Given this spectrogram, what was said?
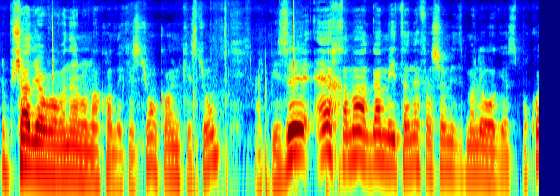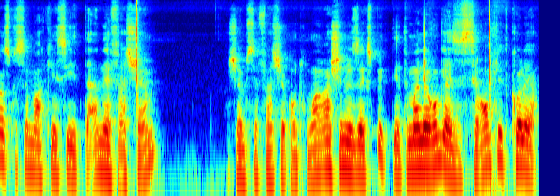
Le pshat du Ravavanel, on a encore des questions. Encore une question. Pourquoi est-ce que c'est marqué ici Tanef Hashem? Hashem s'est fâché contre moi. Rachid nous explique que c'est rempli de colère.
